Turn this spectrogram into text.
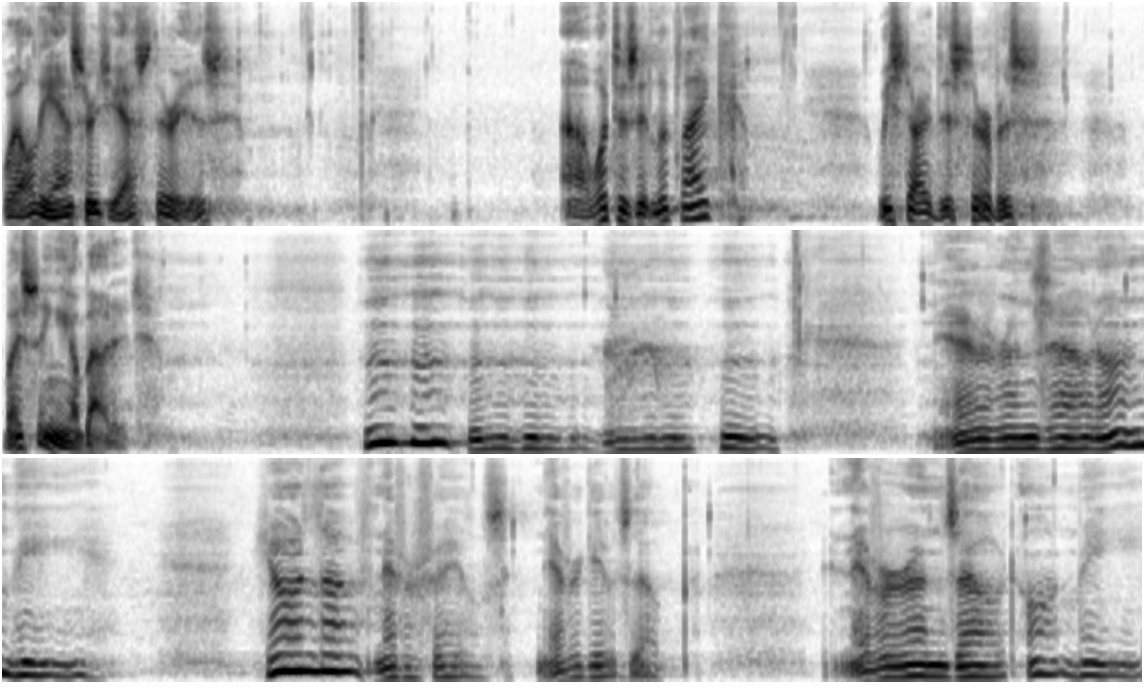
Well, the answer is yes, there is. Uh, what does it look like? We started this service by singing about it. Never runs out on me. Your love never fails, never gives up. It never runs out on me.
